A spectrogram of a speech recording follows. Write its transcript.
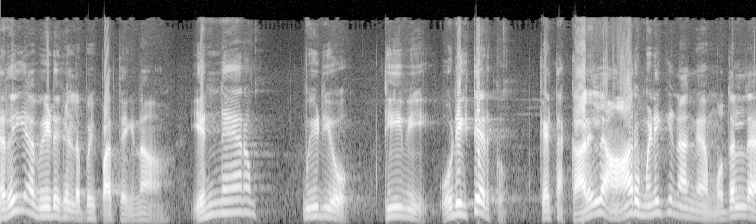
நிறைய வீடுகளில் போய் பார்த்தீங்கன்னா எந்நேரம் வீடியோ டிவி ஓடிக்கிட்டே இருக்கும். கேட்டால் காலையில் ஆறு மணிக்கு நாங்கள் முதல்ல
